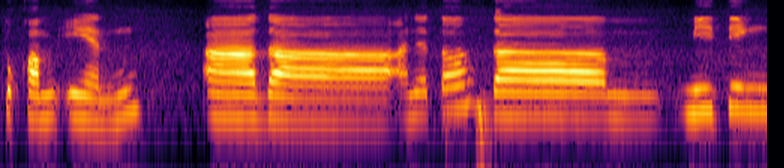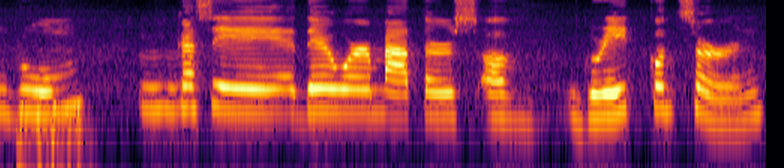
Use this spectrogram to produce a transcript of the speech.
to come in ah, the, ano to, the um, meeting room Mhm. kasi there were matters of great concern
